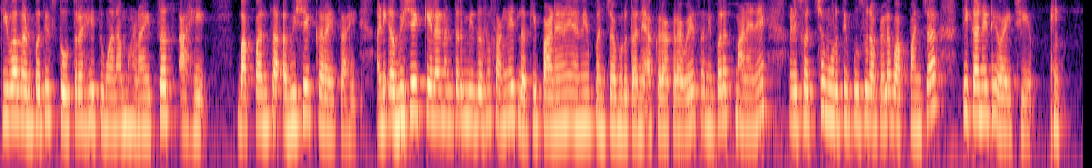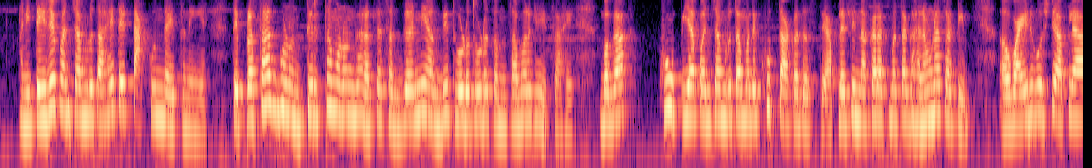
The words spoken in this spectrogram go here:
किंवा गणपती स्तोत्र हे तुम्हाला म्हणायचंच आहे. बाप्पांचा अभिषेक करायचा आहे. आणि अभिषेक केल्यानंतर मी जसं सांगितलं की पाण्याने आणि पंचामृताने अकरा अकरा वेळेस आणि परत पाण्याने आणि स्वच्छ मूर्ती पुसून आपल्याला बाप्पांच्या ठिकाणी ठेवायची आहे. आणि ते जे पंचामृत आहे ते टाकून द्यायचं नाही आहे ते प्रसाद म्हणून तीर्थ म्हणून घरातल्या सगळ्यांनी अगदी थोडं थोडं चमचाभर घ्यायचं आहे. बघा खूप या पंचामृतामध्ये खूप ताकद असते. आपल्यातली नकारात्मकता घालवण्यासाठी वाईट गोष्टी आपल्या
